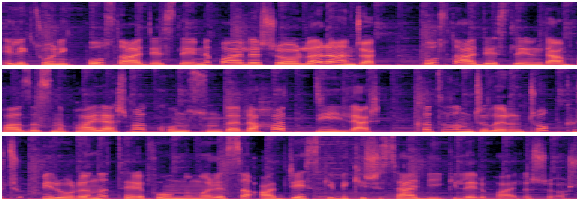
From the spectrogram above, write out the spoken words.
elektronik posta adreslerini paylaşıyorlar ancak posta adreslerinden fazlasını paylaşmak konusunda rahat değiller. Katılımcıların çok küçük bir oranı telefon numarası, adres gibi kişisel bilgileri paylaşıyor.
